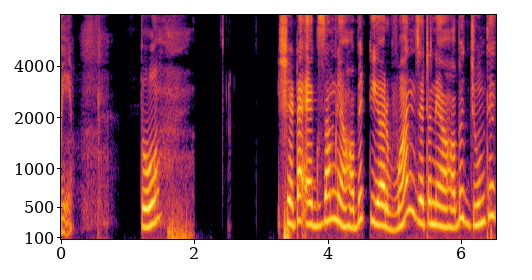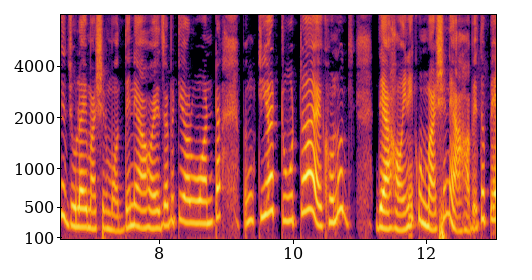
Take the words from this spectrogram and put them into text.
মে। তো সেটা এক্সাম নেওয়া হবে টিয়ার ওয়ান যেটা নেওয়া হবে জুন থেকে জুলাই মাসের মধ্যে নেওয়া হয়ে যাবে টিয়ার ওয়ানটা এবং টিয়ার টুটা এখনও দেওয়া হয়নি, কোন মাসে নেওয়া হবে। তো পে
